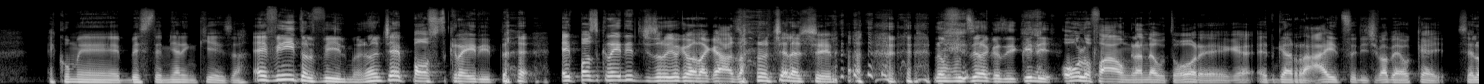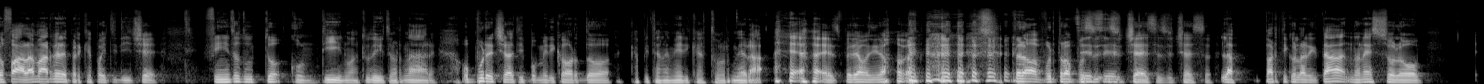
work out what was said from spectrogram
È come bestemmiare in chiesa. È finito il film, non c'è post-credit. E post-credit ci sono io che vado a casa, non c'è la scena. non funziona così. Quindi o lo fa un grande autore, Edgar Wright, e dici vabbè ok, se lo fa la Marvel è perché poi ti dice finito tutto, continua, tu devi tornare. Oppure c'era tipo, mi ricordo, Capitan America tornerà. Eh, Speriamo di no. Però purtroppo Sì, su- sì. è successo, è successo. La particolarità non è solo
